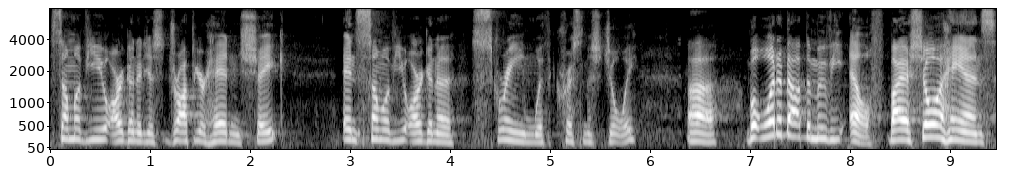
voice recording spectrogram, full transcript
Some of you are going to just drop your head and shake, and some of you are going to scream with Christmas joy. Uh, but what about the movie Elf? By a show of hands,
